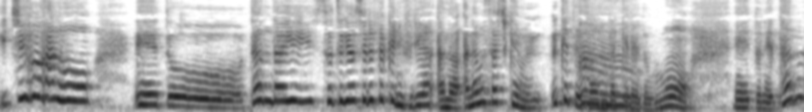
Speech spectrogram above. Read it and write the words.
一応あの、えっ、と、短大卒業するときにフリー、あの、アナウンサー試験を受けてたんだけれども、えっ、とね、短大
